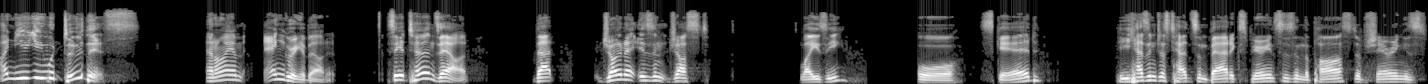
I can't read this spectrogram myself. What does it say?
I knew you would do this, and I am angry about it. See, it turns out that Jonah isn't just lazy or scared he hasn't just had some bad experiences in the past of sharing his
